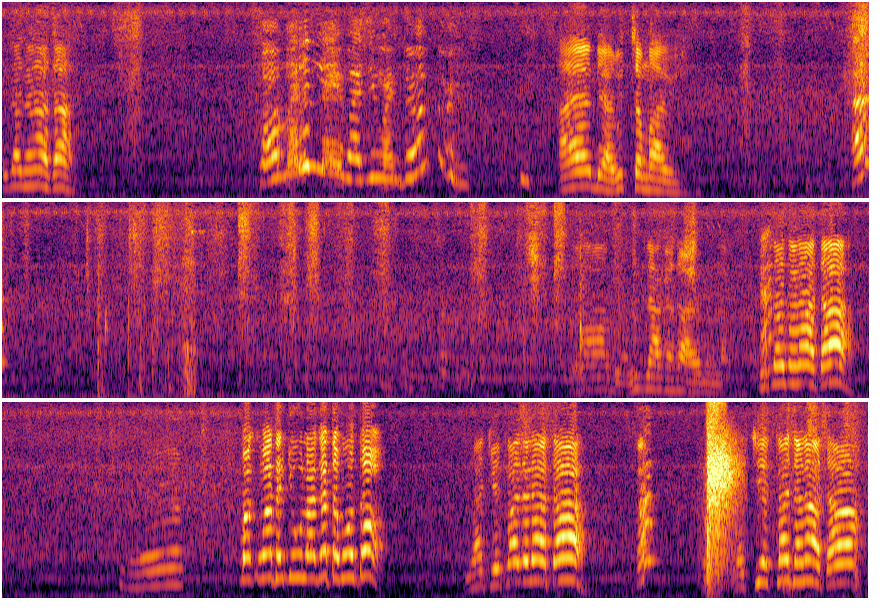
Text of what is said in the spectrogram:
કેટલા જણા હતા ખબર જ નહીં બાજી મને તો આ બેરું જ ચમાવ્યું હા બેરું જ લાગે છે આ મને લાગે કેટલા જણા હતા બકવા થઈ જેવું લાગે તમો તો યા કેટલા જણા હતા? હા? કેટલા જણા હતા?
